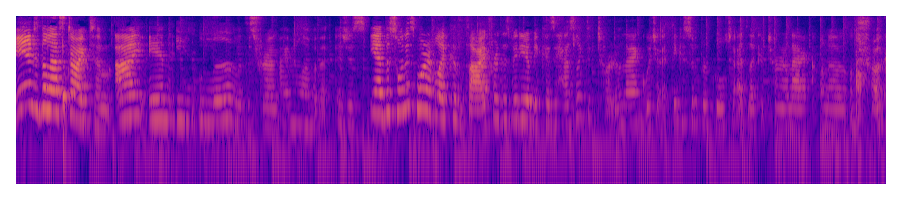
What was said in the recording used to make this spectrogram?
And the last item. I am in love with this rug. I'm in love with it. It's just, yeah, this one is more of like a vibe for this video because it has like the turtleneck, which I think is super cool to add like a turtleneck on a, on a shrug.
